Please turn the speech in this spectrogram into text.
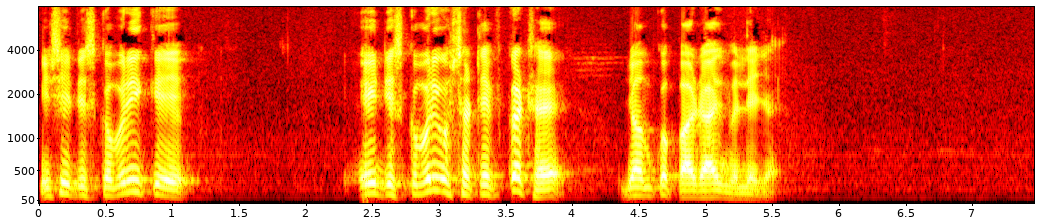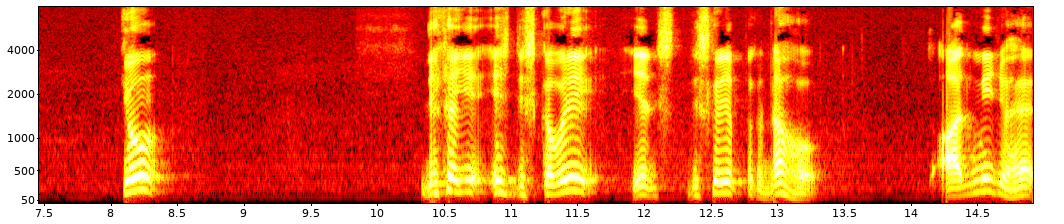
اسی ڈسکوری کے یہ ڈسکوری وہ سرٹیفکیٹ ہے جو ہم کو پیراڈائز میں لے جائے۔ کیوں؟ دیکھیں، یہ اس ڈسکوری یہ ڈسکوری جب تک نہ ہو، تو آدمی جو ہے،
